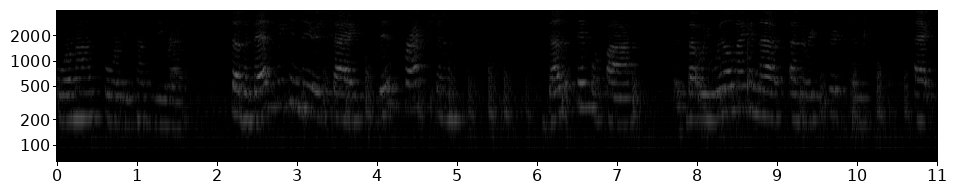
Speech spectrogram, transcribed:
four minus four becomes zero. So the best we can do is say, this fraction doesn't simplify, but we will make a note of the restriction, x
